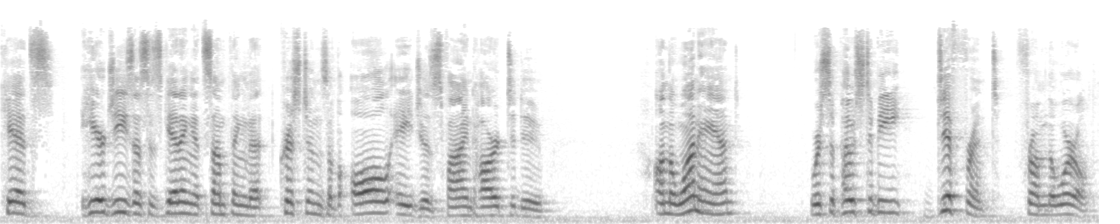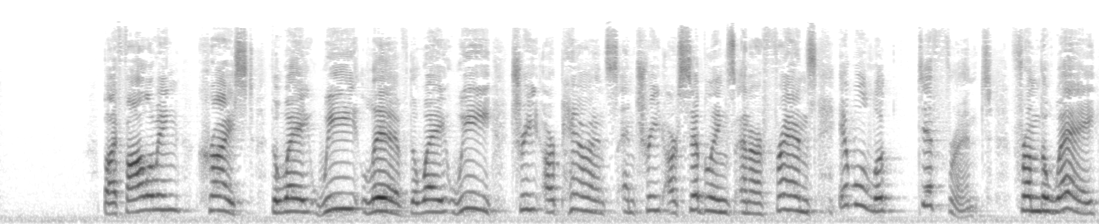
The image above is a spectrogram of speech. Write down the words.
Kids, here Jesus is getting at something that Christians of all ages find hard to do. On the one hand, we're supposed to be different from the world. By following Christ, the way we live, the way we treat our parents and treat our siblings and our friends, it will look different from the way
